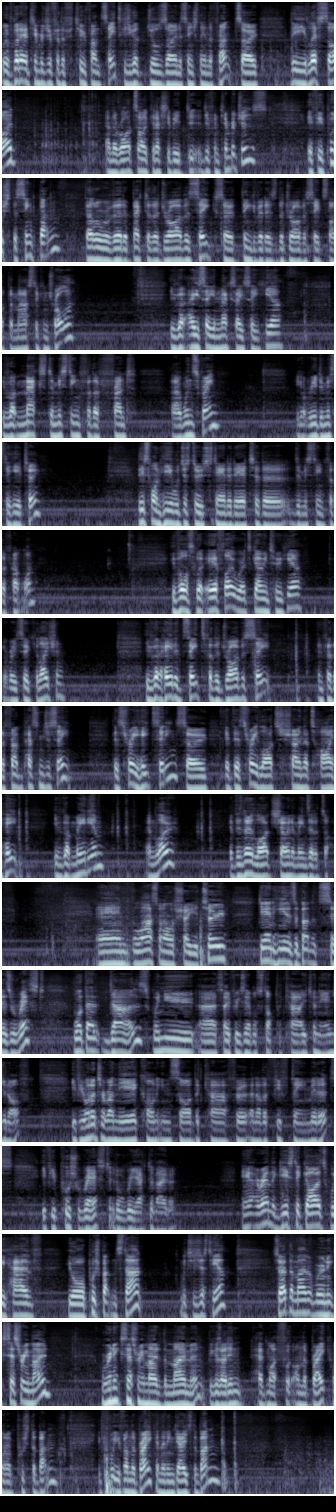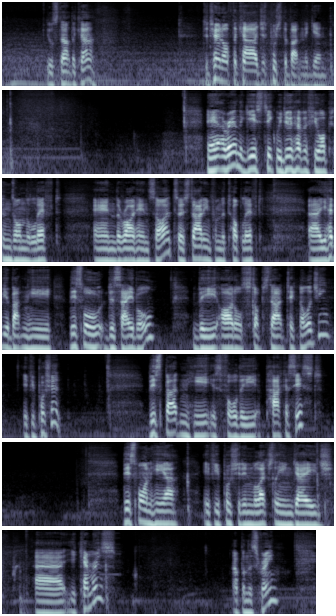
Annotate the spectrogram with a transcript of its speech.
We've got our temperature for the two front seats because you've got dual zone essentially in the front. So the left side and the right side could actually be different temperatures. If you push the sync button, that'll revert it back to the driver's seat. So think of it as the driver's seat's like the master controller. You've got AC and max AC here. You've got max demisting for the front uh, windscreen. You've got rear demister here too. This one here will just do standard air to the demisting for the front one. You've also got airflow where it's going to here, You've got recirculation. You've got heated seats for the driver's seat and for the front passenger seat. There's three heat settings, so if there's three lights showing that's high heat, you've got medium and low. If there's no lights showing, it means that it's off. And the last one I'll show you too. Down here, there's a button that says rest. What that does, when you, uh, say for example, stop the car, you turn the engine off, if you wanted to run the aircon inside the car for another 15 minutes, if you push rest, it'll reactivate it. Now around the gear stick guys, we have your push button start, which is just here. So at the moment we're in accessory mode. We're in accessory mode at the moment because I didn't have my foot on the brake when I pushed the button. If you put your foot on the brake and then engage the button, you'll start the car. To turn off the car, just push the button again. Now around the gear stick, we do have a few options on the left and the right hand side. So starting from the top left, uh, you have your button here. This will disable the idle stop start technology if you push it. This button here is for the park assist. This one here, if you push it in, will actually engage uh, your cameras up on the screen.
